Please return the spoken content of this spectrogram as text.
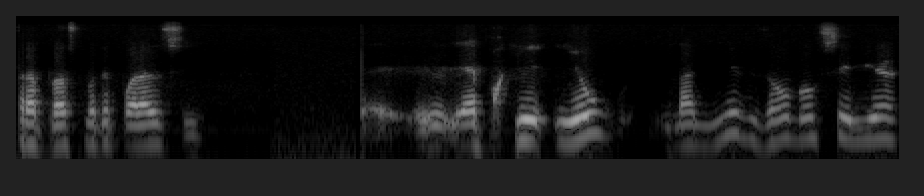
para a próxima temporada, sim. É, é porque eu, na minha visão, não seria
